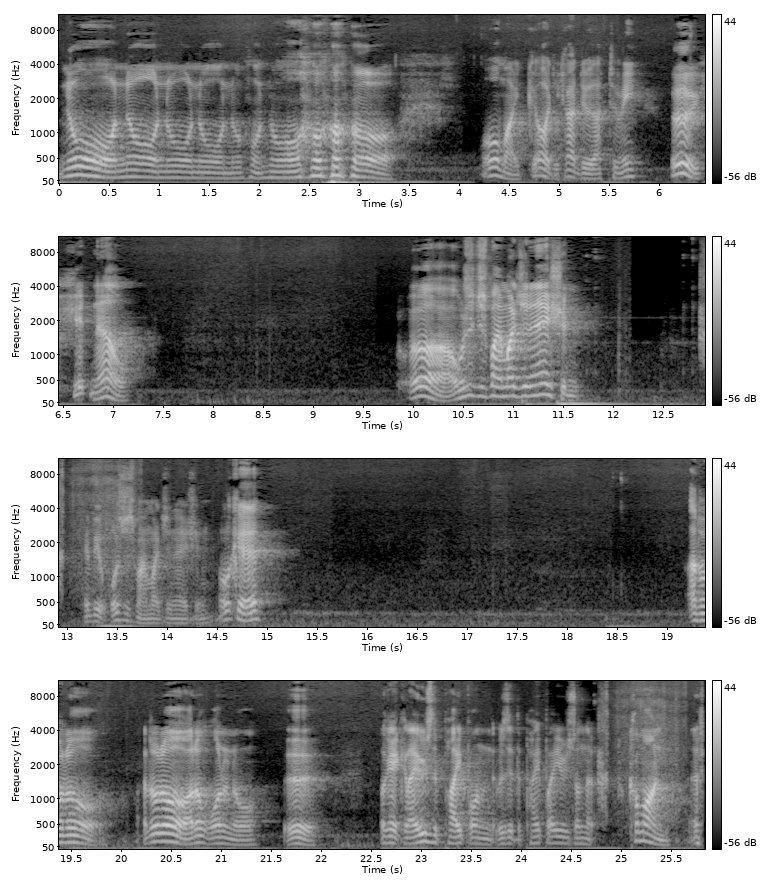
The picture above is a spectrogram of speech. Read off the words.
No, no, no, no, no, no. Oh my god, you can't do that to me. Oh, shit, now. Oh, was it just my imagination? Maybe it was just my imagination. Okay. I don't know. I don't know. I don't want to know. Ugh. Okay, can I use the pipe on? Was it the pipe I used on the? Come on. was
